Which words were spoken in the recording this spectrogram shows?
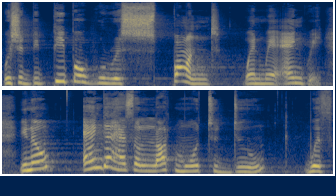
We should be people who respond when we're angry. You know, anger has a lot more to do with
